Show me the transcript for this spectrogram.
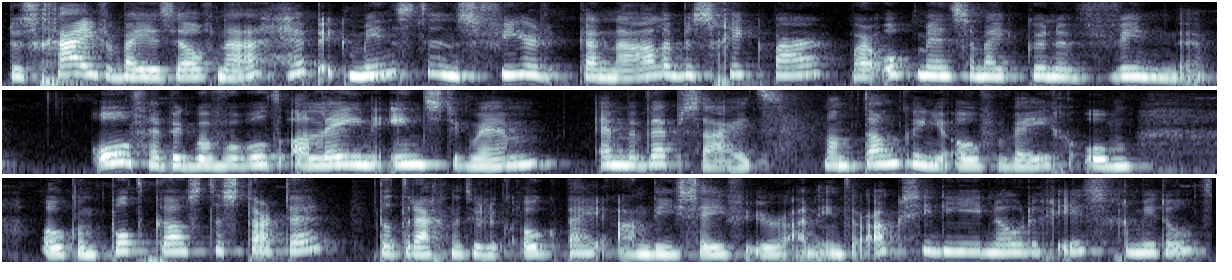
Dus ga even bij jezelf na. Heb ik minstens vier kanalen beschikbaar waarop mensen mij kunnen vinden? Of heb ik bijvoorbeeld alleen Instagram en mijn website? Want dan kun je overwegen om ook een podcast te starten. Dat draagt natuurlijk ook bij aan die 7 uur aan interactie die nodig is, gemiddeld.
